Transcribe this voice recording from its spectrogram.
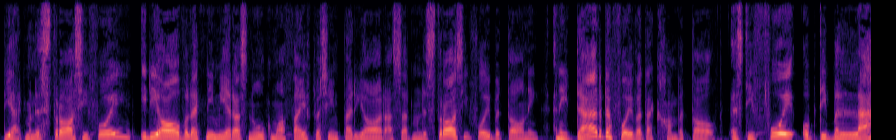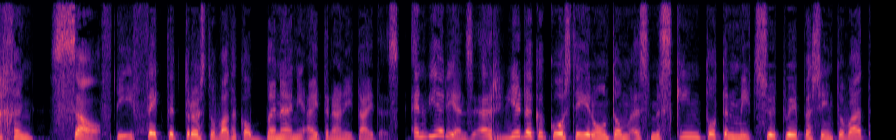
die administrasiefooi. Ideaal wil ek nie meer as 0,5% per jaar as administrasiefooi betaal nie. En die derde fooi wat ek gaan betaal, is die fooi op die belegging self, die effekte trust of wat ek al binne in die uiternaliteit is. En weer eens, 'n redelike koste hier rondom is miskien tot en met so 2% of wat.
